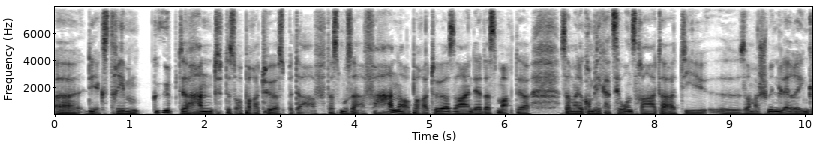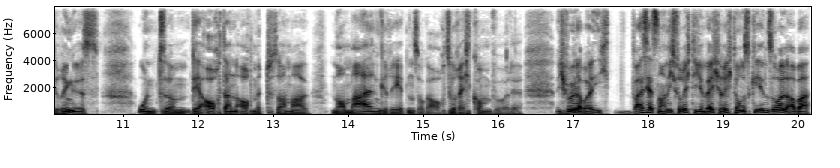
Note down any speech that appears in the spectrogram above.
äh, die extremen geübte Hand des Operateurs bedarf. Das muss ein erfahrener Operateur sein, der das macht, der, sagen wir, eine Komplikationsrate hat, die, äh, sagen wir, schwindelerregend gering ist und ähm, der auch dann auch mit, sagen wir, normalen Geräten sogar auch zurechtkommen würde. Ich würde aber, ich weiß jetzt noch nicht so richtig, in welche Richtung es gehen soll, aber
